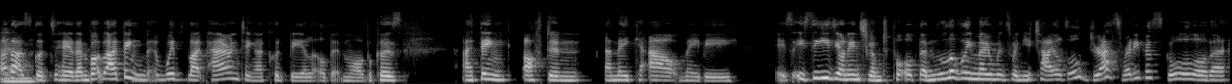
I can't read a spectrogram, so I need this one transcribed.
Oh, that's good to hear. Then, but I think mm. with like parenting, I could be a little bit more because I think often I make it out maybe. It's, it's easy on Instagram to put up them lovely moments when your child's all dressed, ready for school, or they're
